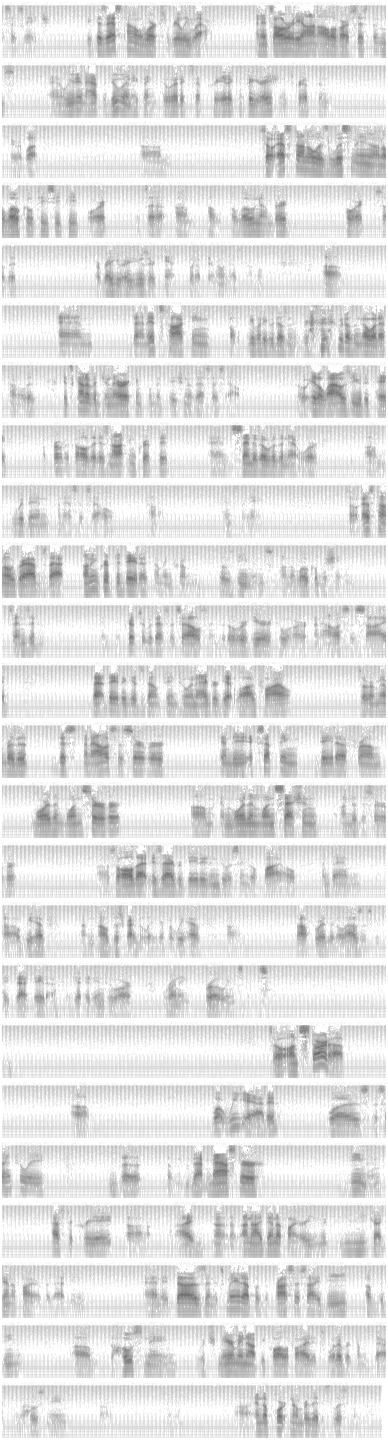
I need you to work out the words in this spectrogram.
SSH. Because S-Tunnel works really well, and it's already on all of our systems, and we didn't have to do anything to it except create a configuration script, and there it was. Um, so S-Tunnel is listening on a local TCP port. It's a, um, a, a low-numbered port so that a regular user can't put up their own S-Tunnel. Um, and then it's talking. Oh, anybody who doesn't who doesn't know what S-tunnel is, it's kind of a generic implementation of SSL. So it allows you to take a protocol that is not encrypted and send it over the network um, within an SSL tunnel, hence the name. So S-tunnel grabs that unencrypted data coming from those daemons on the local machine, sends it, encrypts it with SSL, sends it over here to our analysis side, that data gets dumped into an aggregate log file. So remember that this analysis server can be accepting data from more than one server um, and more than one session under the server. Uh, so all that is aggregated into a single file, and then uh, we have, um, I'll describe it later, but we have um, software that allows us to take that data and get it into our running Bro instance. So on startup, um, what we added was essentially the, the, that master daemon has to create uh, an, uh, an, identifier, a unique, identifier for that daemon. And it does, and it's made up of the process ID of the daemon, um, the host name, which may or may not be qualified. It's whatever comes back from the host name, and the port number that it's listening on.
